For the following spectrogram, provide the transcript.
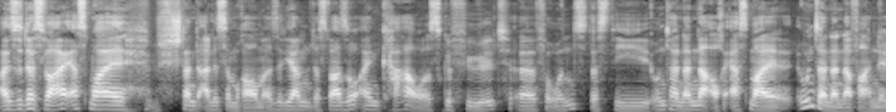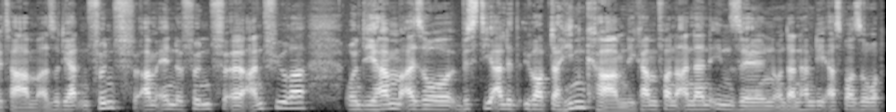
Also das war erstmal, stand alles im Raum. Also die haben, das war so ein Chaos gefühlt äh, für uns, dass die untereinander auch erstmal untereinander verhandelt haben. Also die hatten fünf, am Ende fünf äh, Anführer und die haben also, bis die alle überhaupt dahin kamen, die kamen von anderen Inseln und dann haben die erstmal so,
